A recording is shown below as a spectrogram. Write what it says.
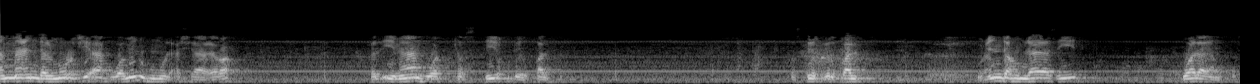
أما عند المرجئة ومنهم الأشاعرة فالإيمان هو التصديق بالقلب. تصديق بالقلب. وعندهم لا يزيد ولا ينقص.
